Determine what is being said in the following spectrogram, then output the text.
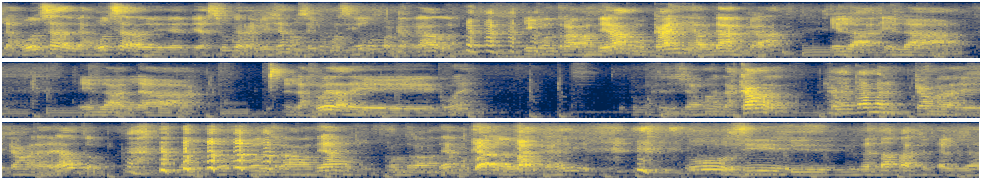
Las bolsas, las bolsas de, de azúcar aquellas no sé cómo hacíamos para cargarlas. Y contrabandeábamos caña blanca en la, en la, en la, la- en las ruedas de. ¿Cómo es? ¿Cómo es que se llama? Las cámaras. La cámara. Cámaras de, cámaras de auto. Con- Contrabandeamos, contrabandeamos caña blanca ahí. Uh, sí, una etapa espectacular.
